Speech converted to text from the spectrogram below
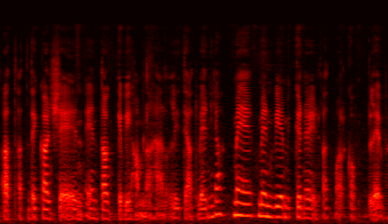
att, att det kanske är en, en tanke vi hamnar här lite att vänja med men vi är mycket nöjda att Marco blev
